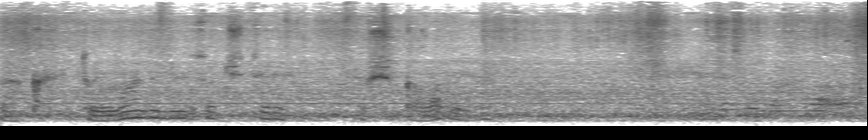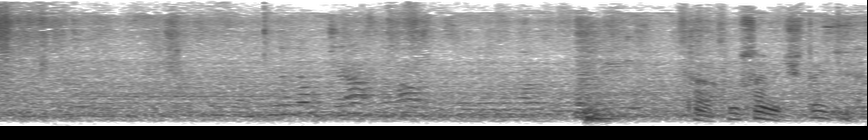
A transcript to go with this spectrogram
Так, Туймада 904. Шоколадный, да? Так, ну сами читайте.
